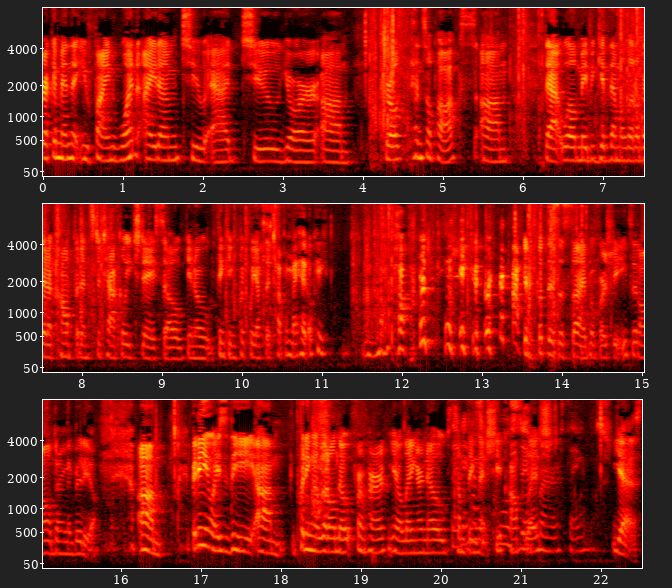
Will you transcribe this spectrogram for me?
recommend that you find one item to add to your um, girls' pencil box. Um, that will maybe give them a little bit of confidence to tackle each day. So, you know, thinking quickly off the top of my head, okay, popcorn later. gonna put this aside before she eats it all during the video. Um, but anyways, the um, putting a little note from her, you know, letting her know Then something that a she cool accomplished. Yes,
